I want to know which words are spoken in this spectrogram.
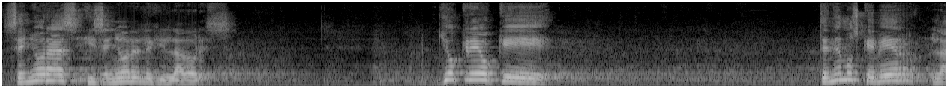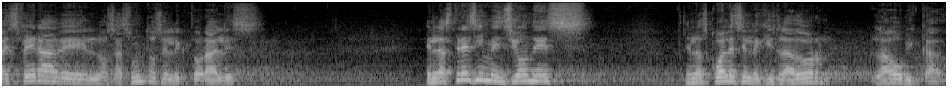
Señoras y señores legisladores, yo creo que tenemos que ver la esfera de los asuntos electorales en las tres dimensiones en las cuales el legislador la ha ubicado.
